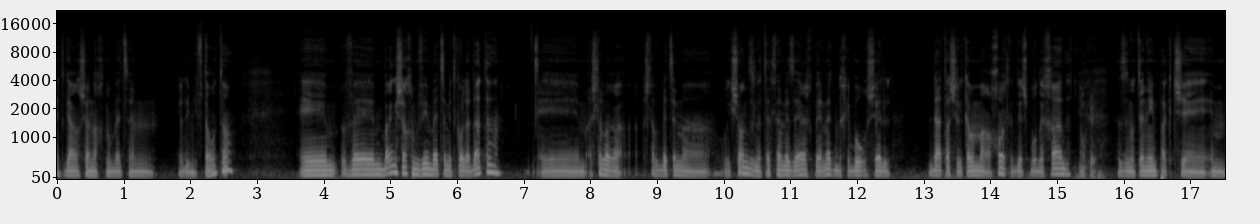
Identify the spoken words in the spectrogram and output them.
אתגר שאנחנו בעצם יודעים לפתור אותו. אמ, וברגע שאנחנו מביאים בעצם את כל הדאטה, אמ, השלב, הר... השלב בעצם הראשון זה לתת להם איזה ערך באמת בחיבור של דאטה של כמה מערכות ל dashboard אחד. אוקיי. זה נותן impact שהם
